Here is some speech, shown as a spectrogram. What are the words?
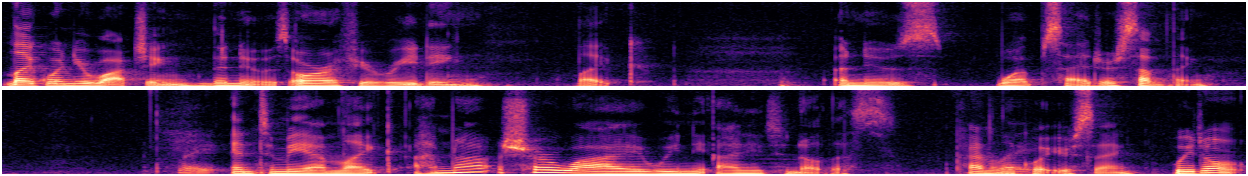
like when you're watching the news or if you're reading like a news website or something. Right. And to me I'm like I'm not sure why we need I need to know this. Kind of like Right. what you're saying. We don't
